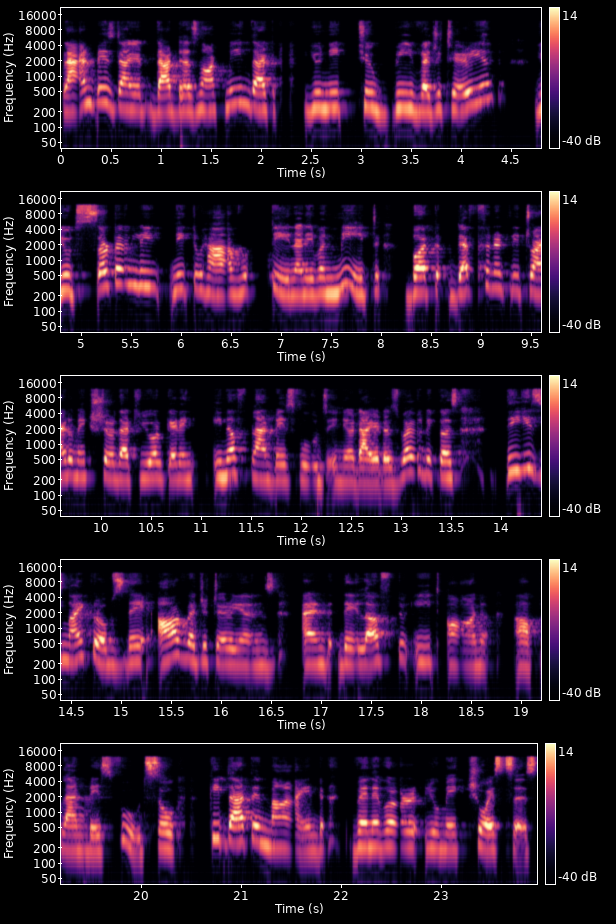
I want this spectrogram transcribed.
plant-based diet. That does not mean that you need to be vegetarian you certainly need to have protein and even meat, but definitely try to make sure that you are getting enough plant-based foods in your diet as well, because these microbes, they are vegetarians and they love to eat on uh, plant-based foods. So keep that in mind whenever you make choices.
